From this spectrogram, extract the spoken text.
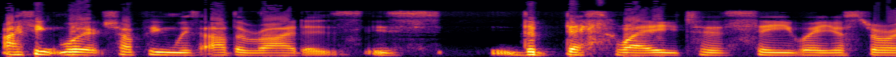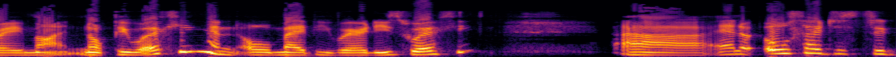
I think workshopping with other writers is the best way to see where your story might not be working and or maybe where it is working. Uh, and also just a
